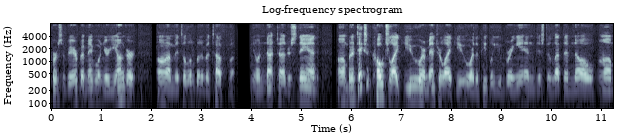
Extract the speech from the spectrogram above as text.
persevere. But maybe when you're younger, um, it's a little bit of a tough, you know, nut to understand. Um, but it takes a coach like you or a mentor like you or the people you bring in just to let them know, um,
